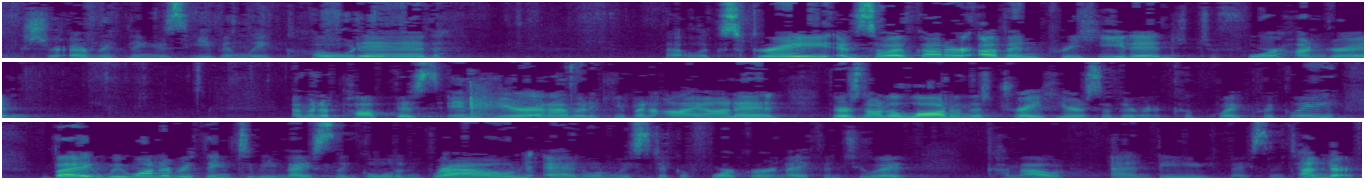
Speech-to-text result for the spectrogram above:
Make sure everything is evenly coated. That looks great. And so I've got our oven preheated to 400. I'm going to pop this in here, and I'm going to keep an eye on it. There's not a lot on this tray here, so they're going to cook quite quickly. But we want everything to be nicely golden brown, and when we stick a fork or a knife into it, come out and be nice and tender.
